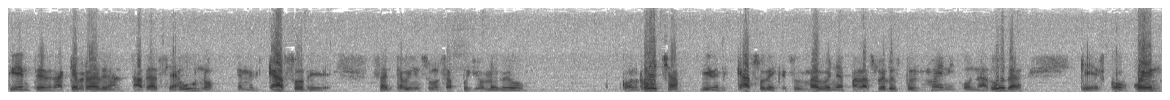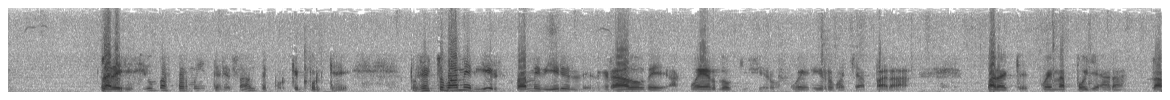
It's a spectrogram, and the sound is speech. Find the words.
Bien, tendrá que haber adelantado hacia uno. En el caso de Santiago Insunza, pues yo lo veo con Rocha. Y en el caso de Jesús Madueña Palazuelos, pues no hay ninguna duda que es con Cuen. La decisión va a estar muy interesante. ¿Por qué? Porque pues esto va a medir, va a medir el, grado de acuerdo que hicieron Cuen y Rocha para, para que Cuen apoyara la,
